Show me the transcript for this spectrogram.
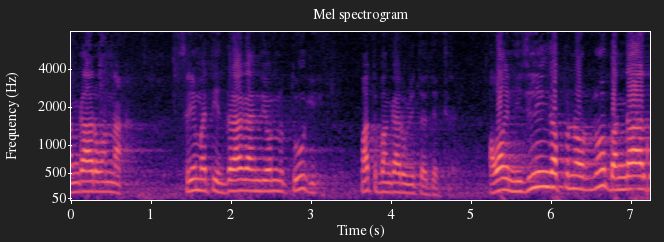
ಬಂಗಾರವನ್ನು ಶ್ರೀಮತಿ ಇಂದಿರಾ ಗಾಂಧಿಯವ್ರನ್ನ ತೂಗಿ ಮತ್ತು ಬಂಗಾರ ಉಳಿತ ಅಧ್ಯಕ್ಷರು. ಅವಾಗ ನಿಜಲಿಂಗಪ್ಪನವ್ರನ್ನೂ ಬಂಗಾರದಿಂದ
